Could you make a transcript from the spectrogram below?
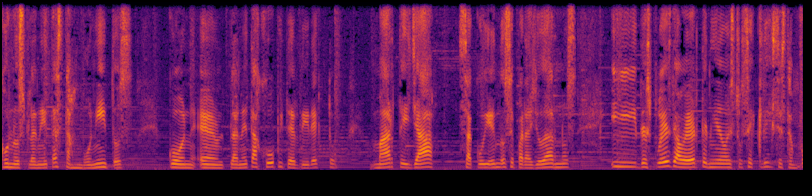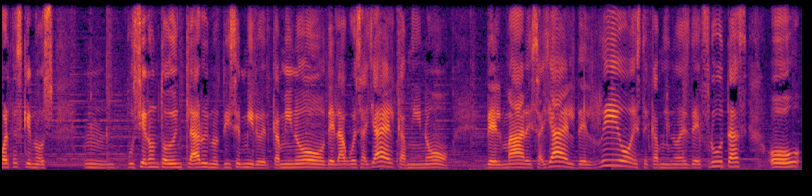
con los planetas tan bonitos, con el planeta Júpiter directo, Marte ya sacudiéndose para ayudarnos y después de haber tenido estos eclipses tan fuertes que nos mm, pusieron todo en claro y nos dicen, mire, el camino del agua es allá, el camino del mar es allá, el del río, este camino es de frutas o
